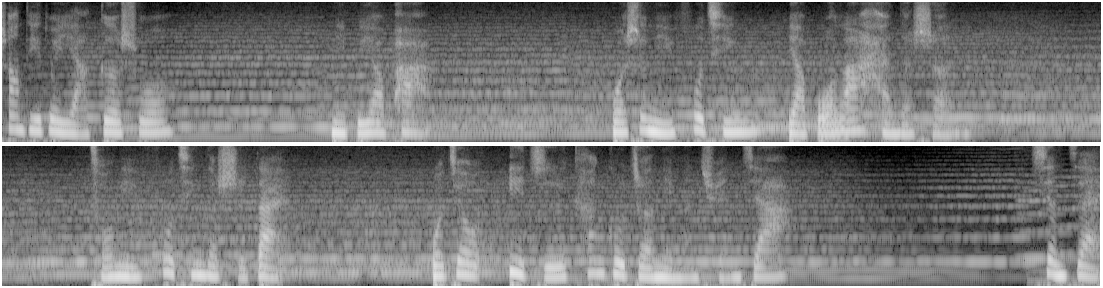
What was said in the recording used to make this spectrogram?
上帝对雅各说：“你不要怕，我是你父亲亚伯拉罕的神，从你父亲的时代。”我就一直看顾着你们全家。现在，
